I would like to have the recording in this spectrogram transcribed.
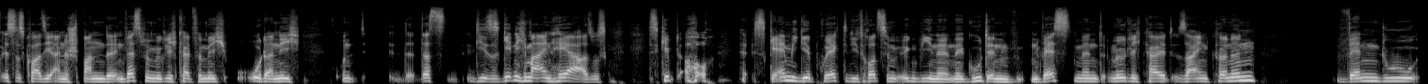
ist es quasi eine spannende Investmentmöglichkeit für mich oder nicht? Und das, dieses geht nicht immer einher. Also es, es gibt auch scammige Projekte, die trotzdem irgendwie eine, eine gute Investmentmöglichkeit sein können. Wenn du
